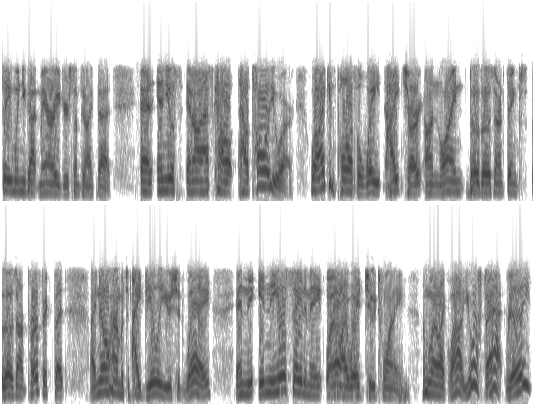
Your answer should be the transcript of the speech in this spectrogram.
say when you got married or something like that. And and you'll and I'll ask how how tall you are. Well, I can pull up a weight height chart online, though those aren't things those aren't perfect, but I know how much ideally you should weigh. And the, and you'll say to me, "Well, I weighed 220." I'm going like, "Wow, you were fat, really?"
